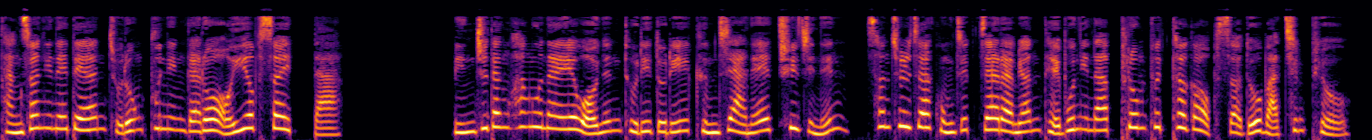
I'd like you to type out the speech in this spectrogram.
당선인에 대한 조롱뿐인가로 어이없어 했다. 민주당 황운하의 원은 도리도리 금지안의 취지는 선출자 공직자라면 대본이나 프롬프터가 없어도 마침표,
